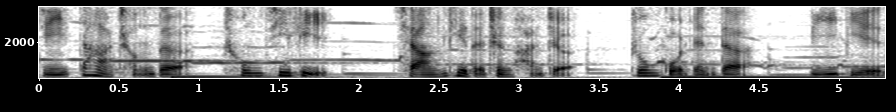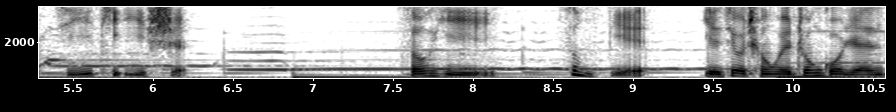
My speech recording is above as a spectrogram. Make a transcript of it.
集大成的冲击力。强烈的震撼着中国人的离别集体意识，所以送别也就成为中国人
